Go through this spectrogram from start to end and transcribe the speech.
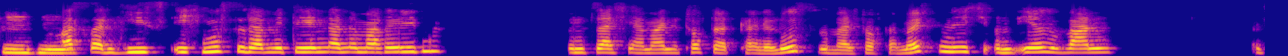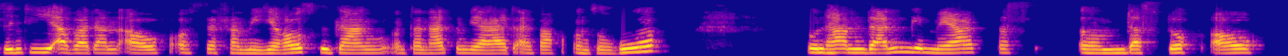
Mhm. Was dann hieß, ich musste da mit denen dann immer reden. Und sag ich, ja, meine Tochter hat keine Lust und meine Tochter möchte nicht. Und irgendwann sind die aber dann auch aus der Familie rausgegangen und dann hatten wir halt einfach unsere Ruhe und haben dann gemerkt, dass ähm, das doch auch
